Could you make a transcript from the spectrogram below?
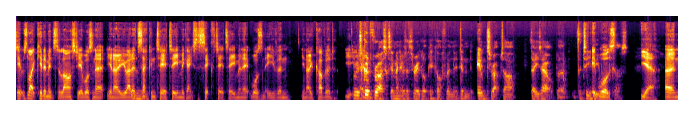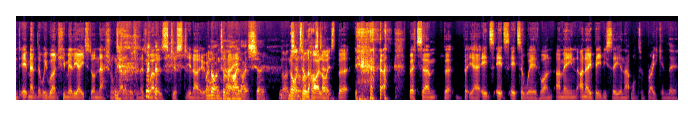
it was like Kidderminster last year, wasn't it? You know, you had a Mm. second tier team against a sixth tier team, and it wasn't even you know covered. It was and- good for us because it meant it was a three o'clock kickoff and it didn't It- interrupt our days out. But for TV, It was. Yeah, and it meant that we weren't humiliated on national television as well as just you know. Well, not until a, the highlights show. Not, not until, the highlights, 10. but but um, but but yeah, it's it's it's a weird one. I mean, I know BBC and that want to break in the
